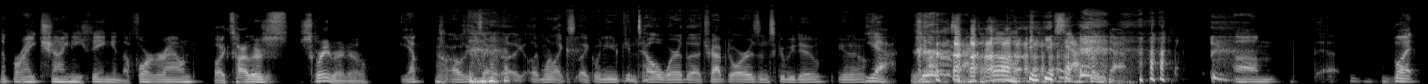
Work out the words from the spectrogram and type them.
the bright, shiny thing in the foreground. Like Tyler's screen right now. Yep. No, I was gonna say like, like more like like when you can tell where the trap door is in Scooby Doo. You know. Yeah. Yeah, exactly. Exactly that. um but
